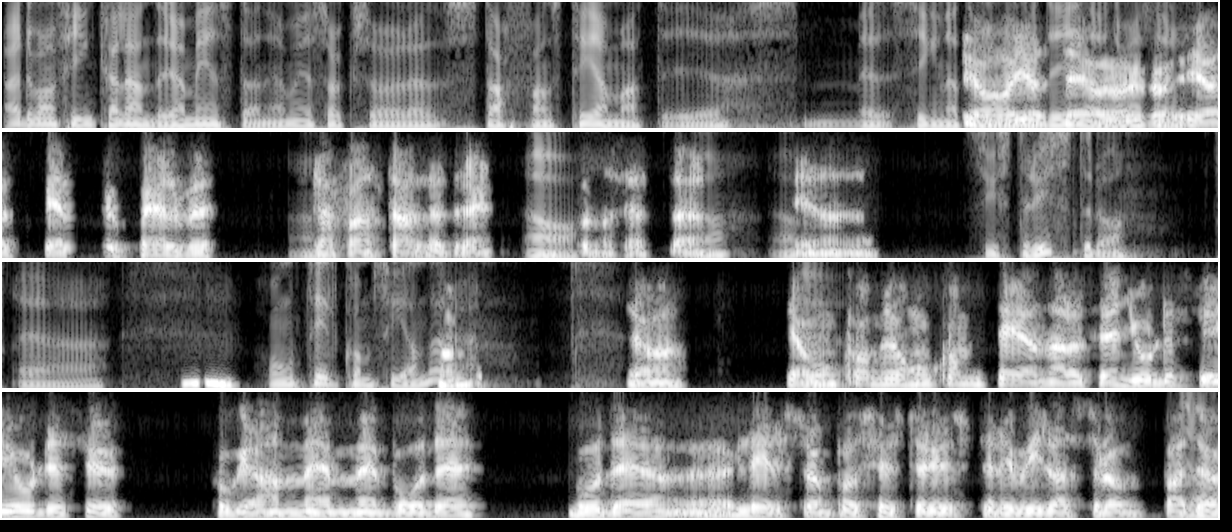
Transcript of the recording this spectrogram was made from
ja, det var en fin kalender. Jag minns den. Jag minns också det Staffans temat i signaturmelodin. ja just det. Jag, jag spelade själv Ja. Staffan Stalledräng Ja, på något sätt. Där. ja, ja. Syster Yster då? Eh, Mm. hon tillkom senare. Ja, ja hon, Eh. kom, hon kom senare. Sen gjordes det gjordes ju program med, med både, både eh, Lillstrumpa och Syster Yster i Villa Strumpa. Ja.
